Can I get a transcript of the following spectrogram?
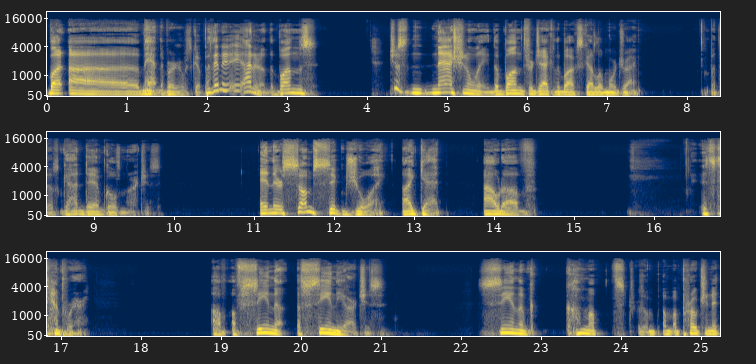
But uh, man, the burger was good. But then it, I don't know the buns. Just nationally, the buns for Jack in the Box got a little more dry. But those goddamn golden arches. And there's some sick joy I get out of it's temporary of of seeing the of seeing the arches, seeing them come up. I'm approaching it.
